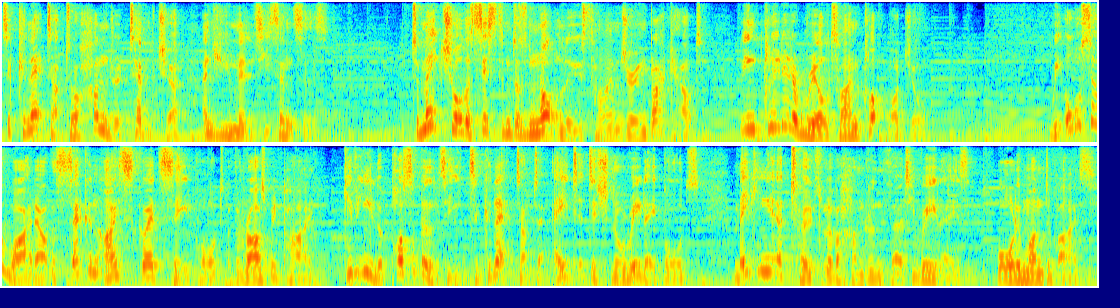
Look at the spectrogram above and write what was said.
to connect up to 100 temperature and humidity sensors. To make sure the system does not lose time during blackout, we included a real-time clock module. We also wired out the second I2C port of the Raspberry Pi giving you the possibility to connect up to 8 additional relay boards, making it a total of 130 relays, all in one device.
